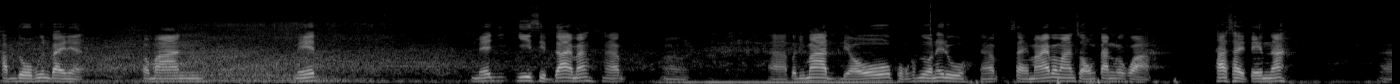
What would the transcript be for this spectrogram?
ทำโดมขึ้นไปเนี่ยประมาณเมตรเมตร20ได้มั้งนะครับปริมาตรเดี๋ยวผมคำนวณให้ดูนะครับ ใส่ไม้ประมาณ 2 ตันกว่าๆถ้าใส่เต็มนะ อ่า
